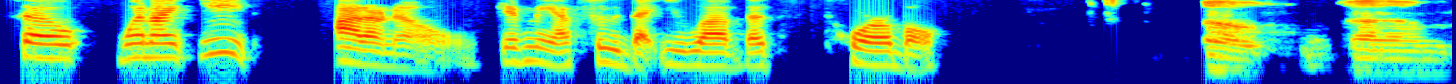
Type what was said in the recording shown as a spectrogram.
So when I eat, I don't know, give me a food that you love that's horrible. Oh, um,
